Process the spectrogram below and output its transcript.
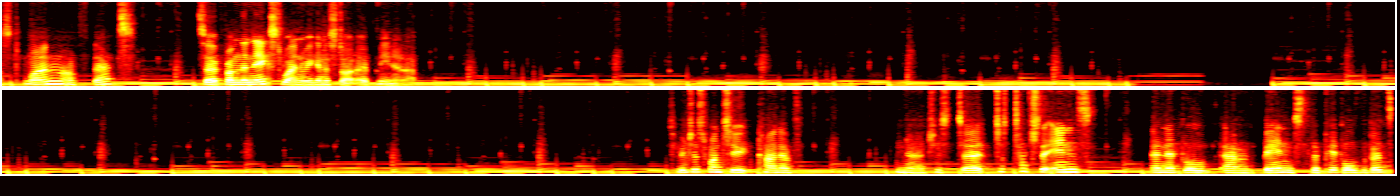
Last one of that. So from the next one, we're going to start opening it up. So we just want to kind of, you know, just uh, just touch the ends, and it will um, bend the petals a bit.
